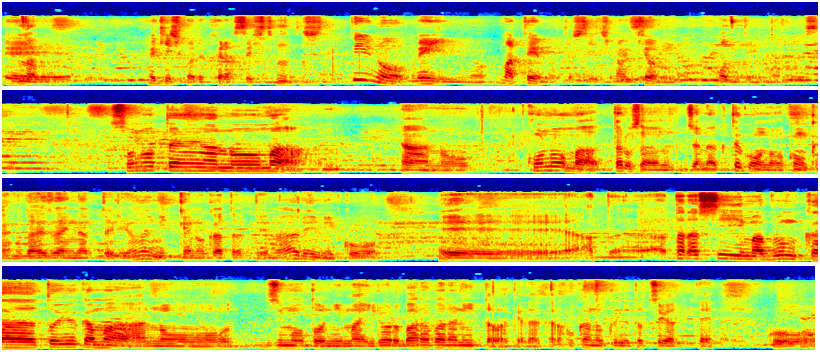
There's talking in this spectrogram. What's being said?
えーメキシコで暮らす人たちっていうのをメインの、まあ、テーマとして一番興味を持っているものですね。その点あのまああのこの、まあ、太郎さんじゃなくてこの今回の題材になっているような日系の方っていうのはある意味こう、えー新しい、まあ、文化というか、まあ、あの地元に、まあ、いろいろバラバラに行ったわけだから他の国と違ってこ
